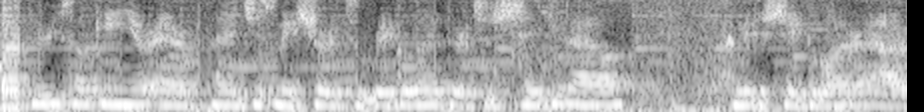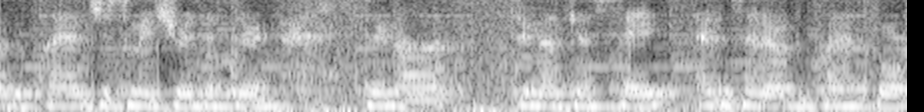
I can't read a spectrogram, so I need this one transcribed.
After you're soaking your air plant, just make sure to wriggle it or to shake it out. I mean to shake the water out of the plant just to make sure that they're they're not they're not gonna stay at the center of the plant or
